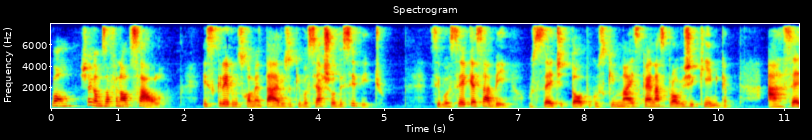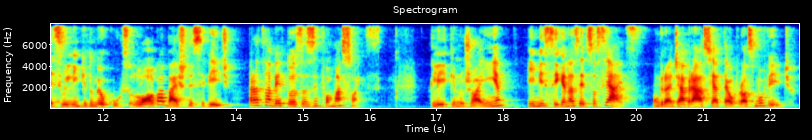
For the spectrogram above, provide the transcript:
Bom, chegamos ao final dessa aula. Escreva nos comentários o que você achou desse vídeo. Se você quer saber os sete tópicos que mais caem nas provas de Química, acesse o link do meu curso logo abaixo desse vídeo para saber todas as informações. Clique no joinha e me siga nas redes sociais. Um grande abraço e até o próximo vídeo.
